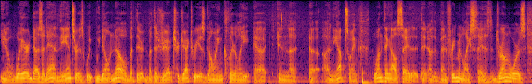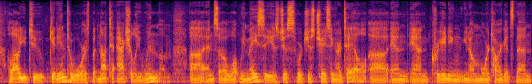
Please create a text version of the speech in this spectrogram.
you know where does it end? The answer is we, we don't know, but the, but the trajectory is going clearly uh, in the uh, on the upswing. The one thing I'll say that, that, that, Ben Friedman likes to say is that drone wars allow you to get into wars, but not to actually win them. Uh, and so what we may see is just we're just chasing our tail uh, and and creating you know more targets than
